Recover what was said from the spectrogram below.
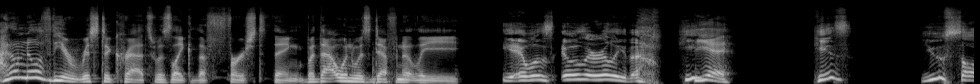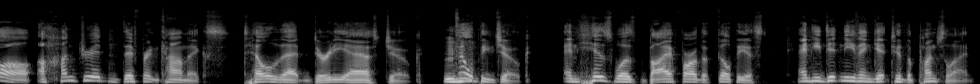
I don't know if the aristocrats was like the first thing, but that one was definitely Yeah, it was it was early though. He yeah. his you saw a hundred different comics tell that dirty ass joke, Mhm. filthy joke, and his was by far the filthiest, and he didn't even get to the punchline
